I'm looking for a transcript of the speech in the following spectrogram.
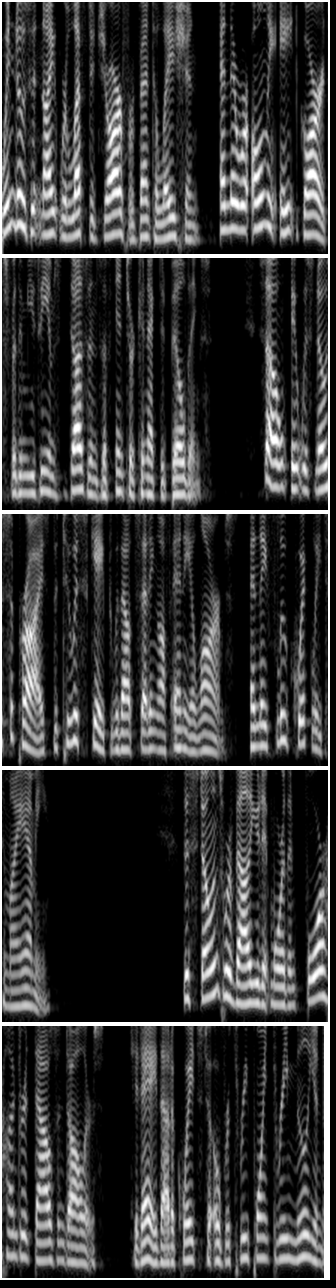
Windows at night were left ajar for ventilation, and there were only eight guards for the museum's dozens of interconnected buildings. So it was no surprise the two escaped without setting off any alarms, and they flew quickly to Miami. The stones were valued at more than $400,000. Today, that equates to over $3.3 million.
